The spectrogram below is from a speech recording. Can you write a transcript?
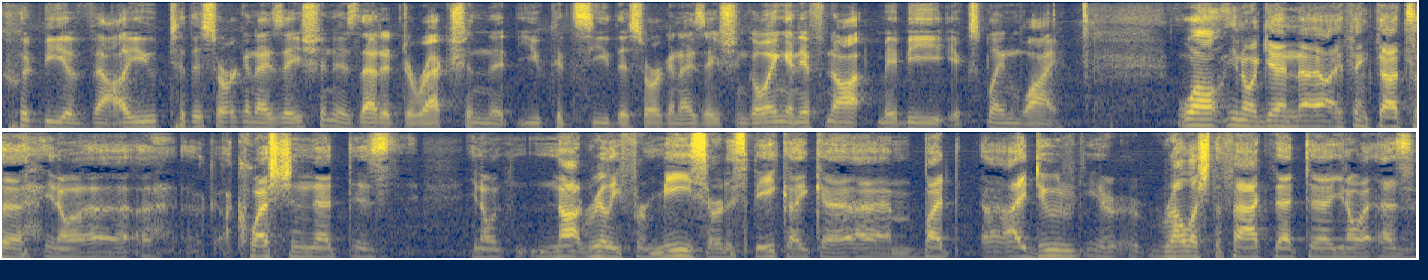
could be of value to this organization? Is that a direction that you could see this organization going? And if not, maybe explain why. Well, you know, again, I think that's a you know a, a question that is you know, not really for me, so to speak. Like, uh, um, but I do relish the fact that uh, you know, as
